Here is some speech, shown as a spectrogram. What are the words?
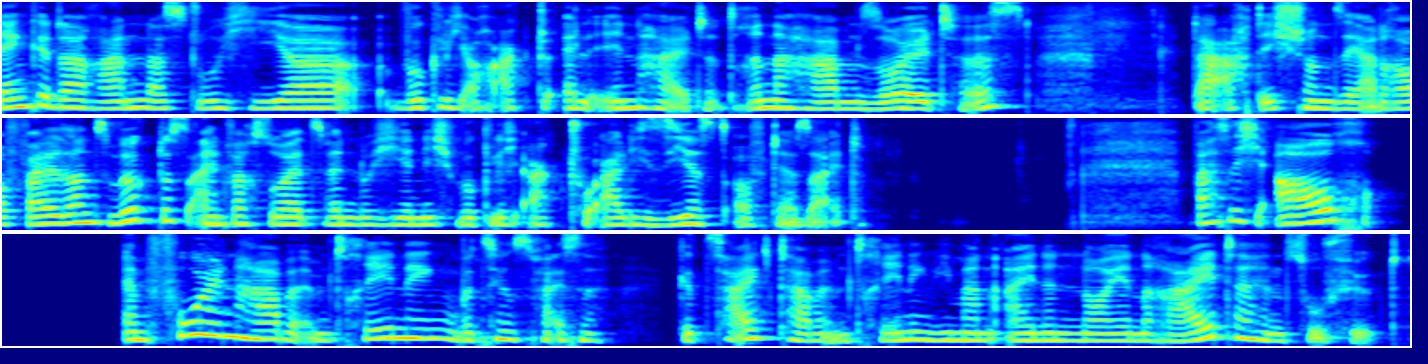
denke daran, dass du hier wirklich auch aktuelle Inhalte drinne haben solltest. Da achte ich schon sehr drauf, weil sonst wirkt es einfach so, als wenn du hier nicht wirklich aktualisierst auf der Seite. Was ich auch empfohlen habe im Training, beziehungsweise gezeigt habe im Training, wie man einen neuen Reiter hinzufügt.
